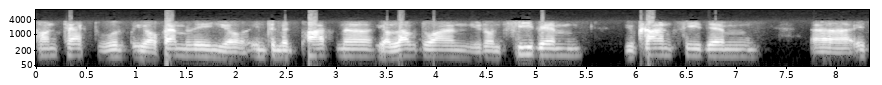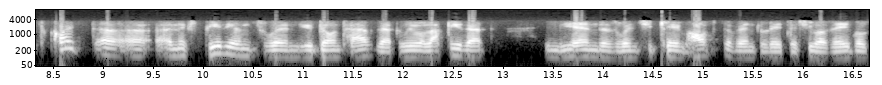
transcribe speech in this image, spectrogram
contact with your family, your intimate partner, your loved one. You don't see them. You can't see them. Uh, it's quite uh, an experience when you don't have that. We were lucky that in the end is when she came off the ventilator, she was able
